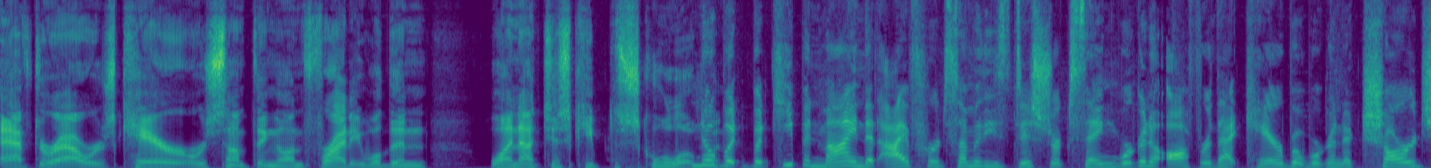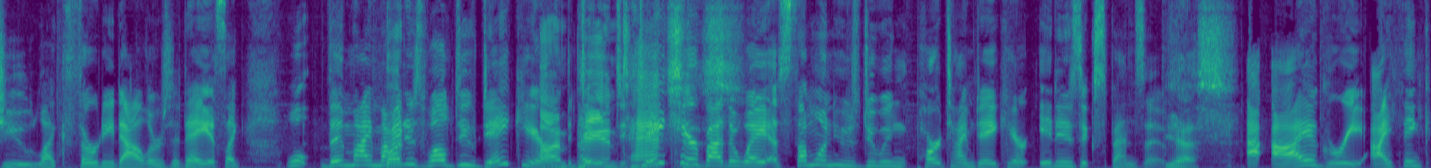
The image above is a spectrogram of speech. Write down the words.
after hours care or something on Friday. Well, then why not just keep the school open? No, but but keep in mind that I've heard some of these districts saying we're going to offer that care, but we're going to charge you like thirty dollars a day. It's like, well, then I might But as well do daycare. I'm paying d- Daycare, by the way, as someone who's doing part time daycare, it is expensive. Yes. I, I agree. I think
